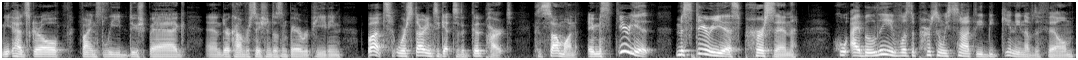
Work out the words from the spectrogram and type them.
Meathead's girl finds lead douchebag and their conversation doesn't bear repeating. But we're starting to get to the good part someone, a mysterious, mysterious person, who I believe was the person we saw at the beginning of the film,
